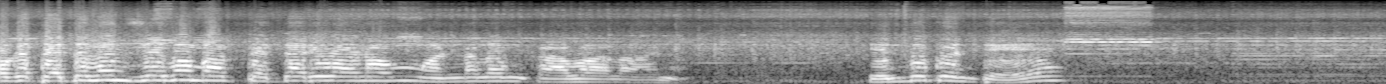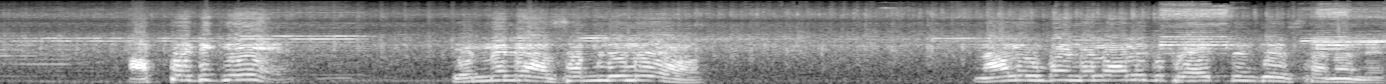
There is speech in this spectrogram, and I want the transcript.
ఒక పెద్ద మనిషి ఏమో మాకు పెద్ద అరివాణం మండలం కావాలా అని. ఎందుకంటే అప్పటికే ఎమ్మెల్యే అసెంబ్లీలో నాలుగు మండలాలకు ప్రయత్నం చేస్తానని.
